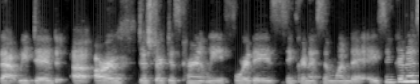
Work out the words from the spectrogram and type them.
that we did, uh, our district is currently four days synchronous and one day asynchronous.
